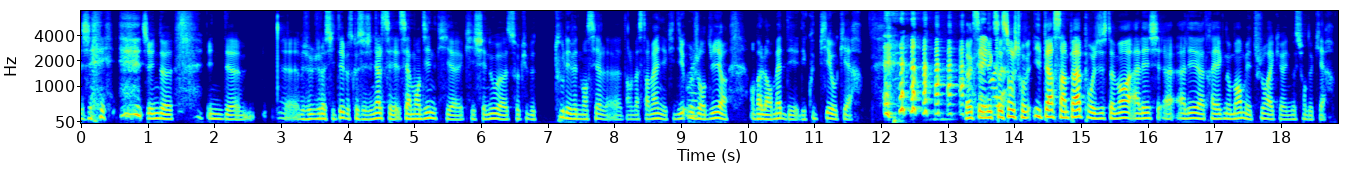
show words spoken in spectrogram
J'ai une de, une de, euh, je, vais la citer parce que c'est génial, c'est Amandine qui, euh, qui chez nous euh, s'occupe de tout l'événementiel dans le mastermind et qui dit Ouais. aujourd'hui on va leur mettre des, des coups de pied au Caire. Donc c'est une voilà. expression que je trouve hyper sympa pour justement aller, aller travailler avec nos membres, mais toujours avec une notion de care.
